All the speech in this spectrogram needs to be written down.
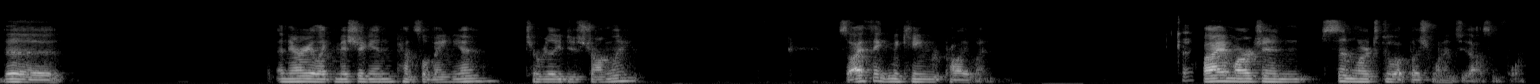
the an area like Michigan, Pennsylvania to really do strongly. So I think McCain would probably win. Okay. By a margin similar to what Bush won in 2004.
